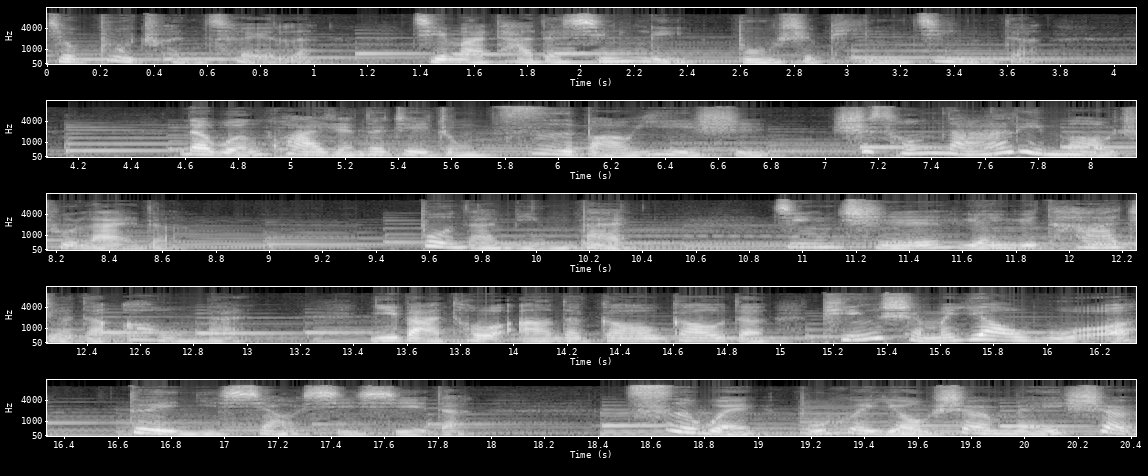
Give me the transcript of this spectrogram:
就不纯粹了，起码他的心里不是平静的。那文化人的这种自保意识是从哪里冒出来的？不难明白，矜持源于他者的傲慢。你把头昂得高高的，凭什么要我对你笑嘻嘻的？刺猬不会有事儿没事儿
